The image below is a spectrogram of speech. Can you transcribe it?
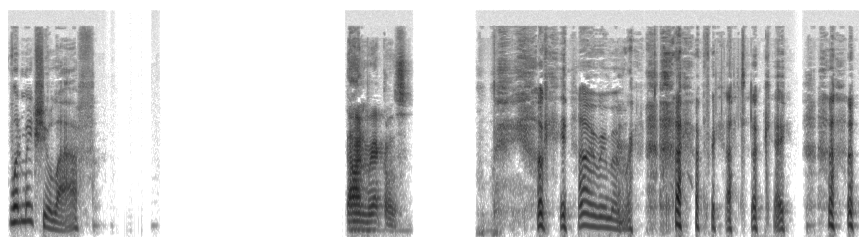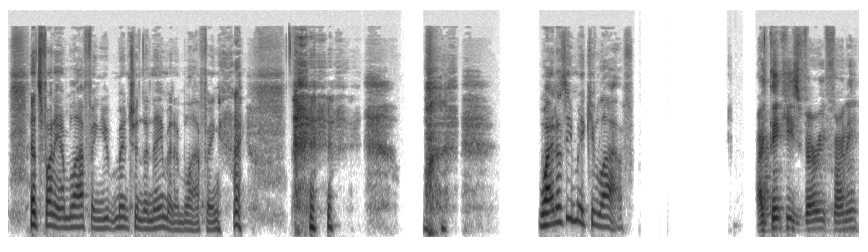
what makes you laugh? Don Rickles. Okay, now I remember. I forgot. Okay. That's funny. I'm laughing. You mentioned the name and I'm laughing. Why does he make you laugh? I think he's very funny.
